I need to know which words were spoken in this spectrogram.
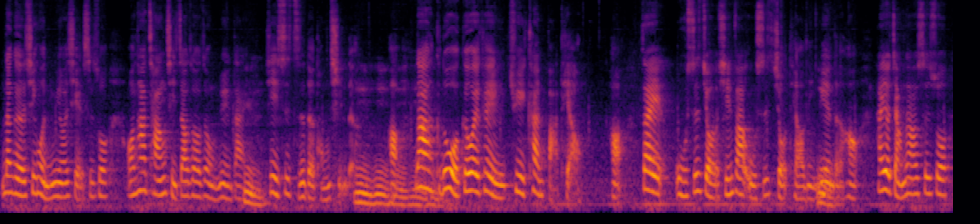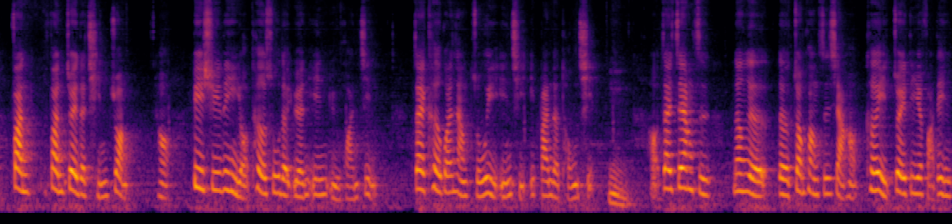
那个新闻里面有写是说，哦，他长期遭受这种虐待，嗯，其实是值得同情的。嗯嗯。好，那如果各位可以去看法条，好。在五十九刑法五十九条里面的哈，他有讲到是说犯犯罪的情状，哈，必须另有特殊的原因与环境，在客观上足以引起一般的同情。嗯，好，在这样子那个的状况之下，哈，可以最低的法定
